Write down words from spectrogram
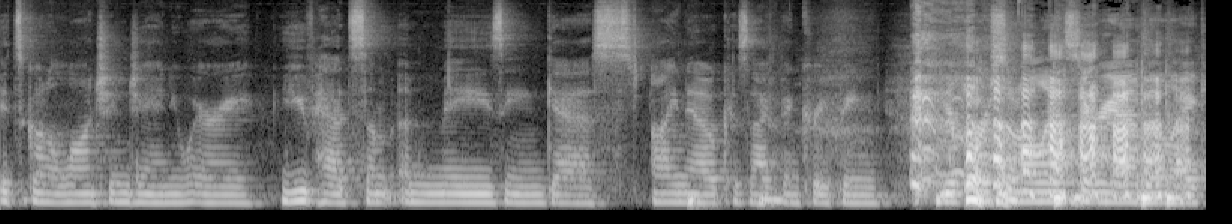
It's going to launch in January. You've had some amazing guests. I know because I've been creeping your personal Instagram and like,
